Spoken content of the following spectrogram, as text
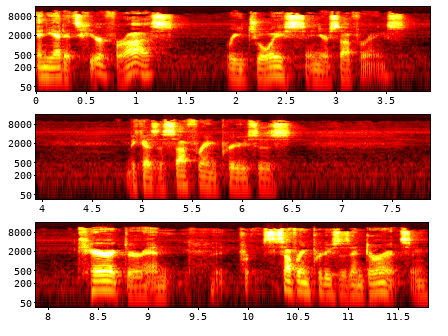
And yet it's here for us. Rejoice in your sufferings because the suffering produces character and suffering produces endurance and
